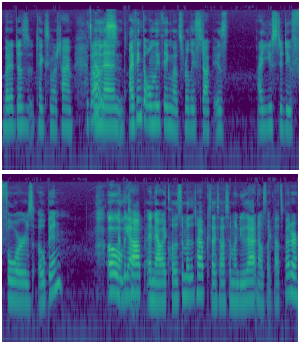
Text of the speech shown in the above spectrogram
but it just takes too much time. It does. And then I think the only thing that's really stuck is I used to do fours open oh, at the yeah. top, and now I close them at the top because I saw someone do that, and I was like, that's better.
